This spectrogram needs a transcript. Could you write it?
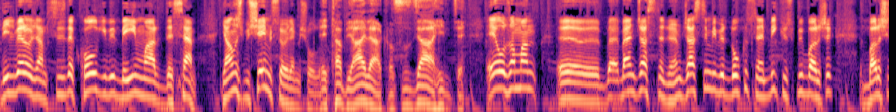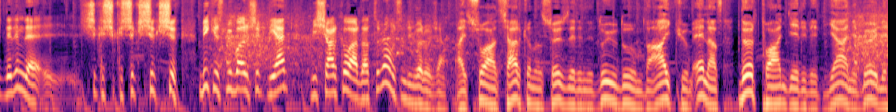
Dilber hocam sizde kol gibi beyin var desem yanlış bir şey mi söylemiş olurum? E tabi alakasız cahilce. E o zaman e, be- ben Justin'e dönüyorum. Justin Bieber 9 sene bir küs bir barışık. Barışık dedim de e, şıkı şıkı şık şık şık. Bir küs bir barışık diyen bir şarkı vardı hatırlıyor musun Dilber hocam? Ay şu an şarkının sözlerini duyduğumda IQ'm en az 4 puan geriledi. Yani böyle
